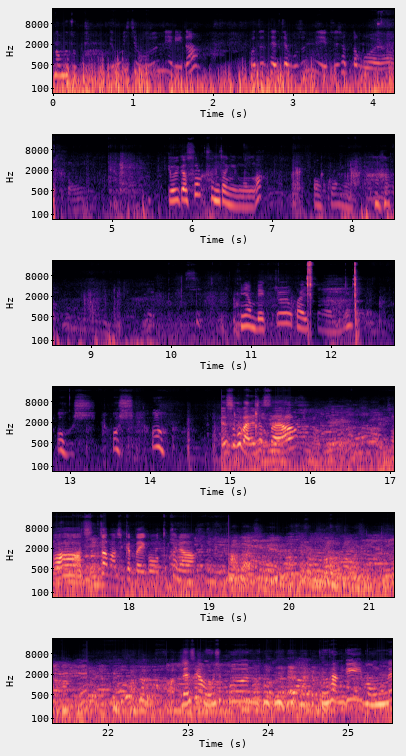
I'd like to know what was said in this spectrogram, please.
너무 좋다. 용미 씨 무슨 일이죠? 어제 대체 무슨 일 있으셨던 거예요? 여기가 수락산장인 건가? 어 그런 거. 그냥 맥주 갈증 아니야? 오씨, 오씨, 어. 네, 수고 많으셨어요. 와, 진짜 맛있겠다. 이거 어떡하냐. 4시간 50분 등산 뒤 먹는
